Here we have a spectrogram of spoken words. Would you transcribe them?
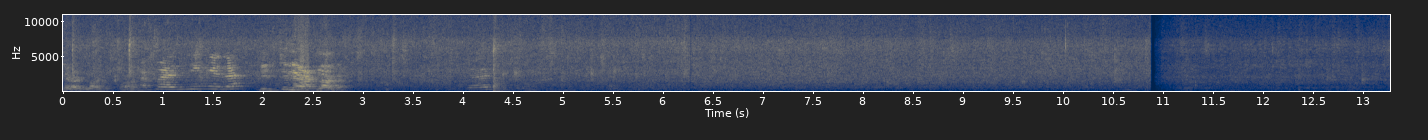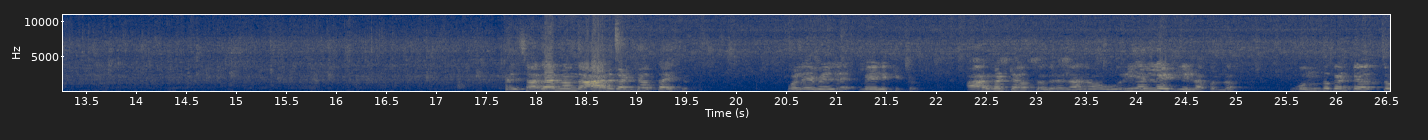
ಕಿಚ್ಚಿಲಿ ಆಡ್ಲಾಗಪ್ಪ ಕಿಚ್ಚಿಲಿ ಆಡ್ಲಾಗ ಸಾಧಾರಣ ಒಂದು ಆರು ಗಂಟೆ ಹೊತ್ತಾಯ್ತು. ಒಲೆ ಮೇಲೆ ಬೇಯಲಿಕ್ಕಿಟ್ಟು ಆರು ಗಂಟೆ ಹೊತ್ತು ಅಂದರೆ ನಾನು ಉರಿಯಲ್ಲೇ ಇಡಲಿಲ್ಲ ಫುಲ್ಲು ಒಂದು ಗಂಟೆ ಹೊತ್ತು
